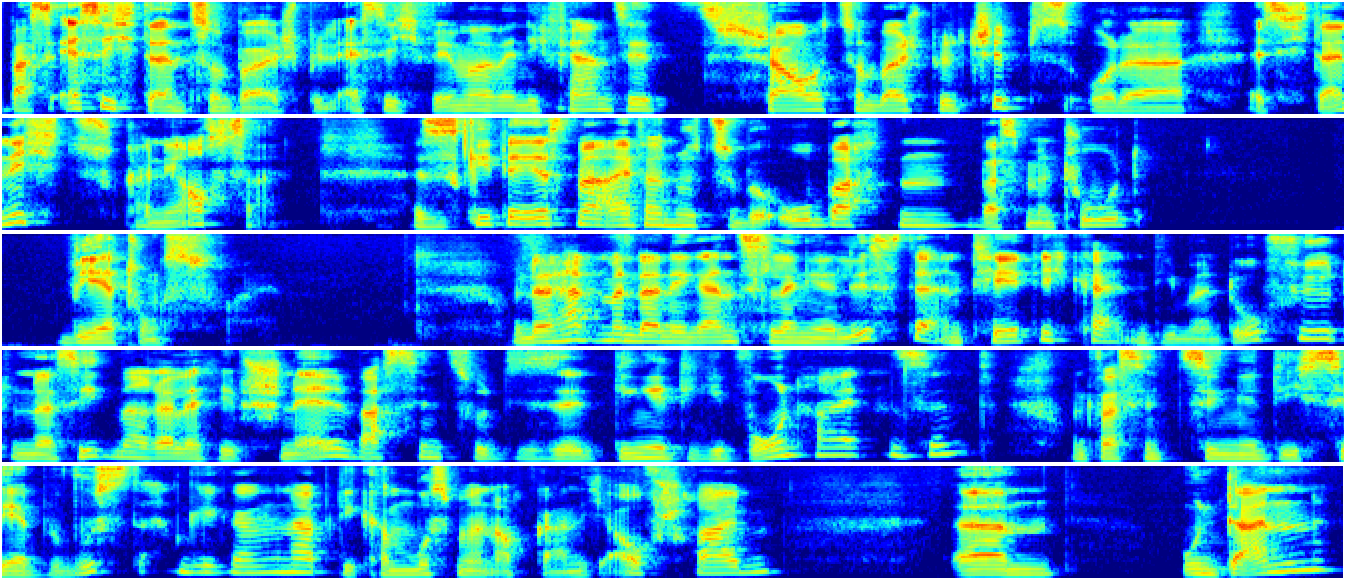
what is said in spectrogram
was esse ich dann zum Beispiel? Esse ich immer, wenn ich Fernsehen schaue, zum Beispiel Chips oder esse ich da nichts? Kann ja auch sein. Also es geht ja erstmal einfach nur zu beobachten, was man tut, wertungsfrei. Und dann hat man da eine ganz lange Liste an Tätigkeiten, die man durchführt. Und da sieht man relativ schnell, was sind so diese Dinge, die Gewohnheiten sind und was sind Dinge, die ich sehr bewusst angegangen habe. Die kann, muss man auch gar nicht aufschreiben. Ähm, und dann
